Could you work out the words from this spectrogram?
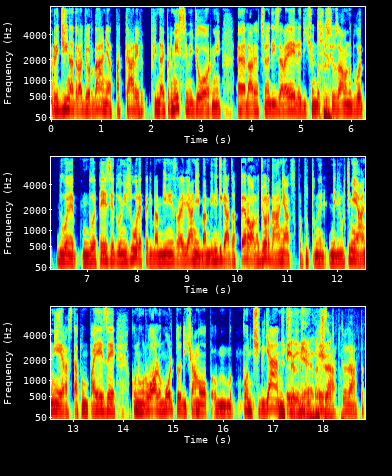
regina della Giordania attaccare fin dai primissimi giorni eh, la reazione di Israele dicendo che Sì. si usavano due, due- due pesi e due misure per i bambini israeliani e i bambini di Gaza, però la Giordania, soprattutto nel- negli ultimi anni, era stato un paese con un ruolo molto, diciamo, mh, conciliante. Di cerniera, esatto, certo. esatto.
